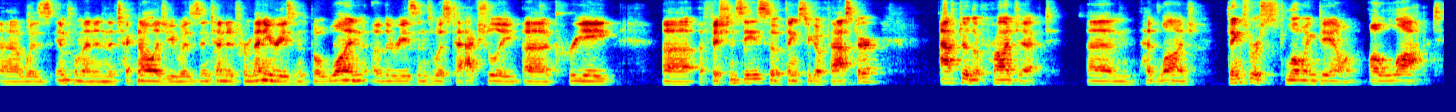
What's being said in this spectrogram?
uh, was implemented and the technology was intended for many reasons but one of the reasons was to actually uh, create uh, efficiencies so things to go faster after the project um, had launched, things were slowing down a lot,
